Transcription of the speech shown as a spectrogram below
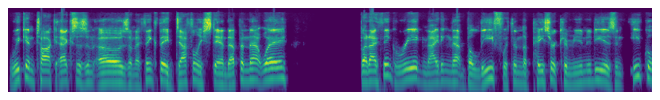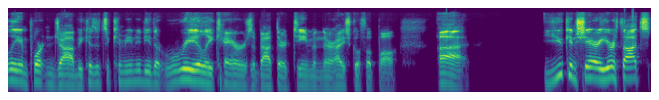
We can talk X's and O's, and I think they definitely stand up in that way. But I think reigniting that belief within the Pacer community is an equally important job because it's a community that really cares about their team and their high school football. Uh, you can share your thoughts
